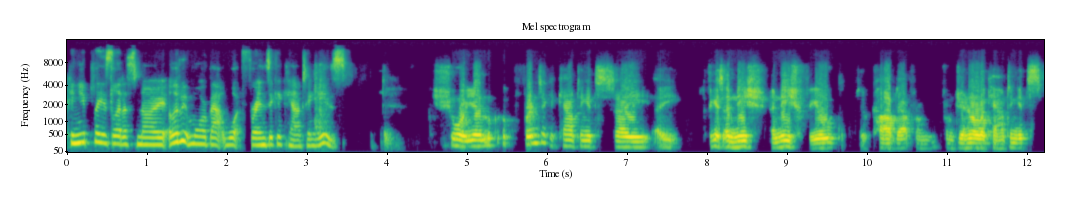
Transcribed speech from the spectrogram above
Can you please let us know a little bit more about what forensic accounting is? Sure. Yeah. Look, look forensic accounting. It's a, a I guess a niche a niche field sort of carved out from from general accounting. It's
